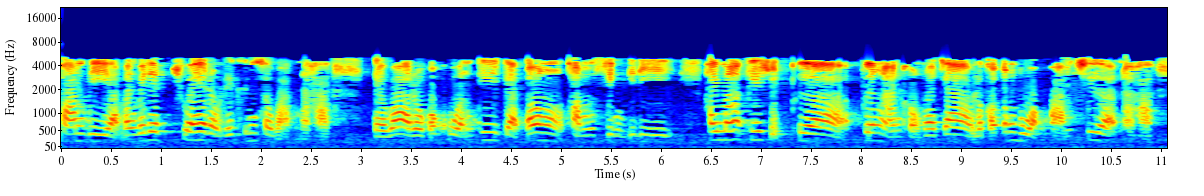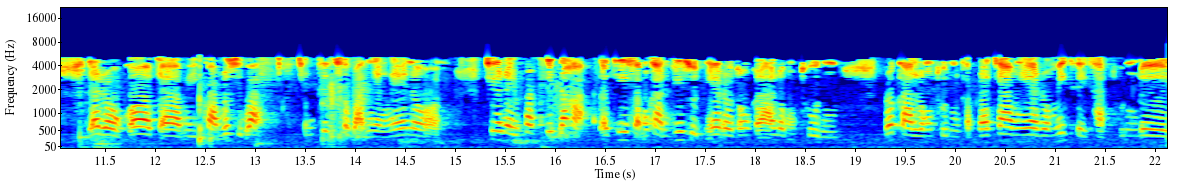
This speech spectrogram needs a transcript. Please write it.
ความดีอะมันไม่ได้ช่วยให้เราได้ขึ้นสวรรค์นะคะ แต่ว่าเราก็ควรที่จะต้องทำสิ่งดีๆ ให้มากที่สุดเพื่อเพื่องานของพระเจ้า แล้วก็ต้องบวกความเชื่อนะคะ และเราก็จะมีความรู้สึกว่า ฉันขึ้นสวรรค์อย่างแน่นอน เชื่อในพระคิดนะคะและที่สำคัญที่สุดเนี่ยเราต้องกล้าลงทุน เพราะการลงทุนกับพระเจ้าเนี่ยเราไม่เคยขาดทุนเลย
